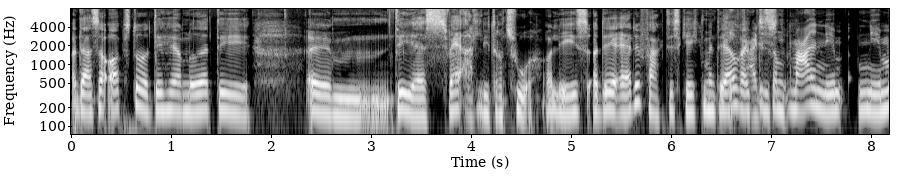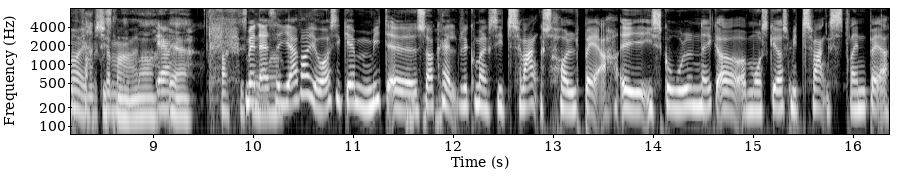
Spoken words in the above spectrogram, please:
og der er så opstået det her med, at det Øhm, det er svært litteratur at læse, og det er det faktisk ikke, men det er, det er jo rigtig som meget nem, nemmere faktisk end så meget. Nemmere. Ja. Ja, faktisk men nemmere. altså, jeg var jo også igennem mit øh, såkaldt, det kunne man sige, tvangsholdbær øh, i skolen, ikke? Og, og måske også mit tvangsstrindbær.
